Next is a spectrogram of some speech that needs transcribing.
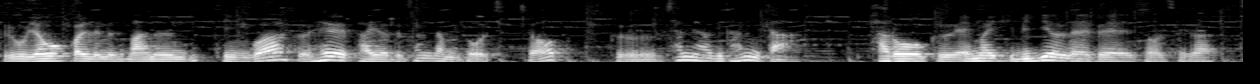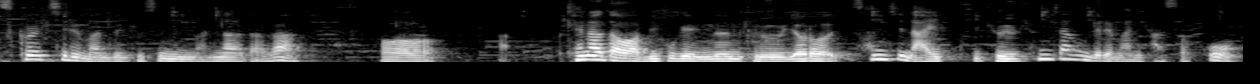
그리고 영업 관련해서 많은 미팅과 그 해외 바이어들 상담도 직접 그 참여하기도 합니다. 바로 그 MIT 미디어 랩에서 제가 스크래치를 만든 교수님 만나다가 어, 캐나다와 미국에 있는 그 여러 선진 IT 교육 현장들에 많이 갔었고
